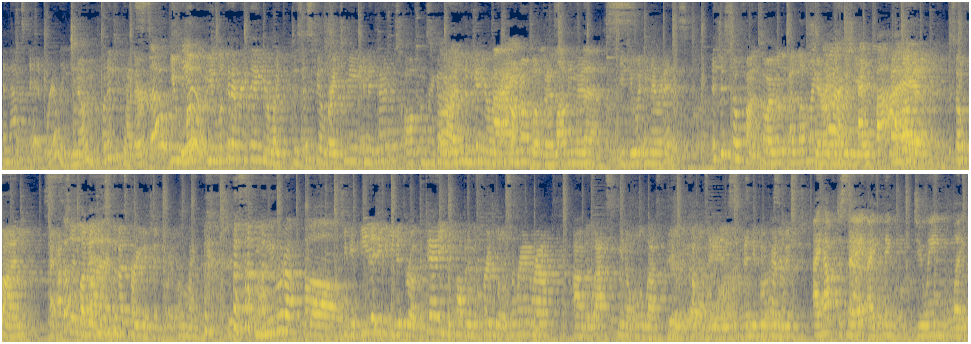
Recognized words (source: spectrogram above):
And that's it, really. You know, you put it together. So you look, you look at everything. You're like, does this feel right to me? And it kind of just all comes oh my together. God. Right in the beginning, you're like, I, don't know about this. love and then this. you do it, and there it is. It's just so fun. So I really, I love Oh sharing gosh, this with you. I love it. So fun. I absolutely love it. And this is the best part. You get to enjoy it. Oh my beautiful. So you can eat it, you can eat it throughout the day, you can pop it in the fridge, a little saran wrap. Um, it lasts, you know, it will last you a couple days, and you can kind of just, I have to say, I think doing like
